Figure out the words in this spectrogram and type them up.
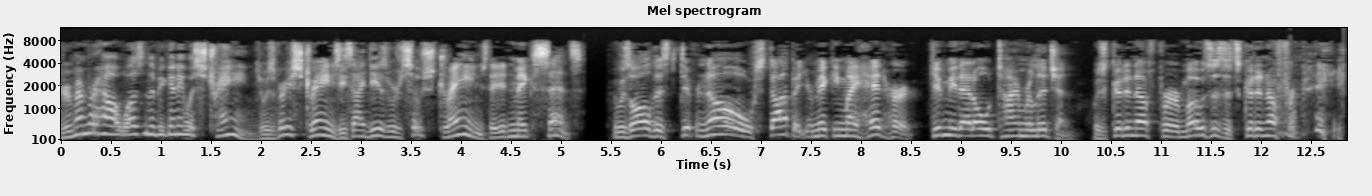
You remember how it was in the beginning? It was strange. It was very strange. These ideas were so strange. They didn't make sense. It was all this different. No, stop it. You're making my head hurt. Give me that old time religion. It was good enough for Moses. It's good enough for me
